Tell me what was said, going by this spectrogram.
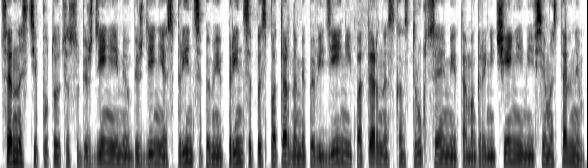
Ценности путаются с убеждениями, убеждения с принципами, принципы с паттернами поведений, паттерны с конструкциями, там, ограничениями и всем остальным.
